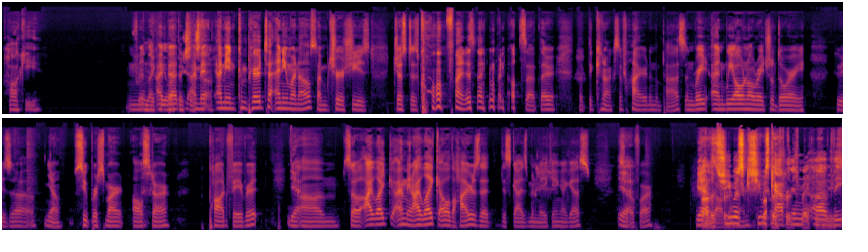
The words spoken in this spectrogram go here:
hockey. Mm, in, like, I the bet. Olympics I and mean. I mean, compared to anyone else, I'm sure she's just as qualified as anyone else out there that the Canucks have hired in the past. And Ra- and we all know Rachel Doerrie, who's uh you know super smart, all star, pod favorite. Yeah, Um, so I like. I mean, I like all the hires that this guy's been making. I guess. Yeah. So far. Yeah. Rutherford. She was she was Rutherford's captain making of the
